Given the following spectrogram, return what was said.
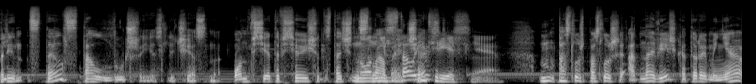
Блин, стелс стал лучше, если честно. Он все это все еще достаточно Но слабая он не стал часть. интереснее. Послушай, послушай, одна вещь, которая меня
